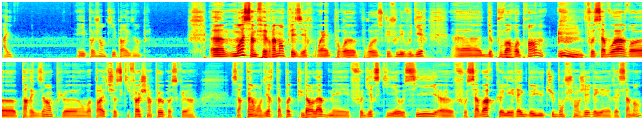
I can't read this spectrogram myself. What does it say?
Aïe. Et il est pas gentil, par exemple. Euh, moi, ça me fait vraiment plaisir, ouais, pour, euh, pour euh, ce que je voulais vous dire, de pouvoir reprendre. Faut savoir, par exemple, on va parler de choses qui fâchent un peu parce que certains vont dire t'as pas de pudeur là, mais faut dire ce qui est aussi. Il faut savoir que les règles de YouTube ont changé récemment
